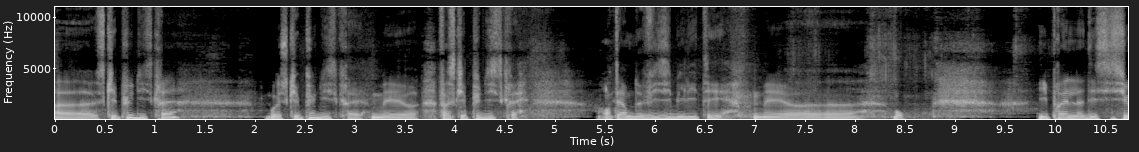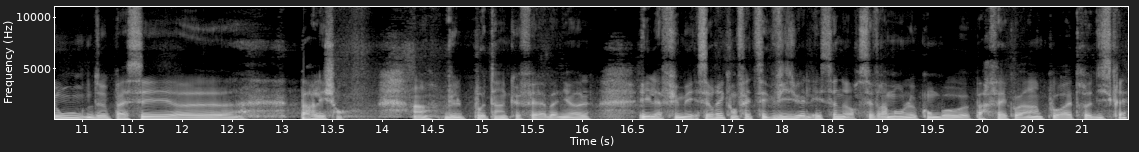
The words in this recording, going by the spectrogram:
euh, ce qui est plus discret. Oui, ce qui est plus discret, mais euh, enfin ce qui est plus discret en termes de visibilité. Mais bon ils prennent la décision de passer euh, par les champs. Hein, vu le potin que fait la bagnole et la fumée. C'est vrai qu'en fait c'est visuel et sonore. C'est vraiment le combo euh, parfait quoi, hein, pour être discret.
